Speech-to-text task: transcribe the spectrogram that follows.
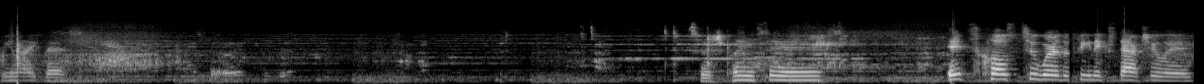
We like this. Switch places. It's close to where the phoenix statue is.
